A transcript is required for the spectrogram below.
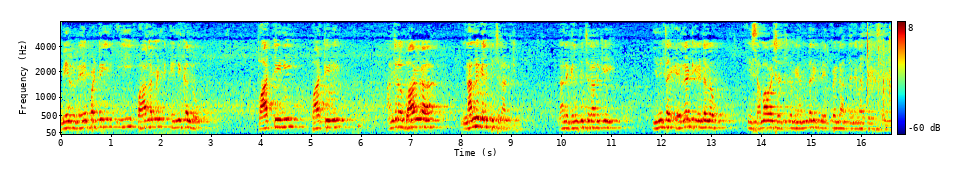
మీరు రేపటి ఈ పార్లమెంట్ ఎన్నికల్లో పార్టీని పార్టీని అందులో భాగంగా నన్ను గెలిపించడానికి నన్ను గెలిపించడానికి ఇంత ఎర్రటి ఎండలో ఈ సమావేశం మీ అందరికీ పేరు పైన ధన్యవాదాలు తెలియజేస్తాను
